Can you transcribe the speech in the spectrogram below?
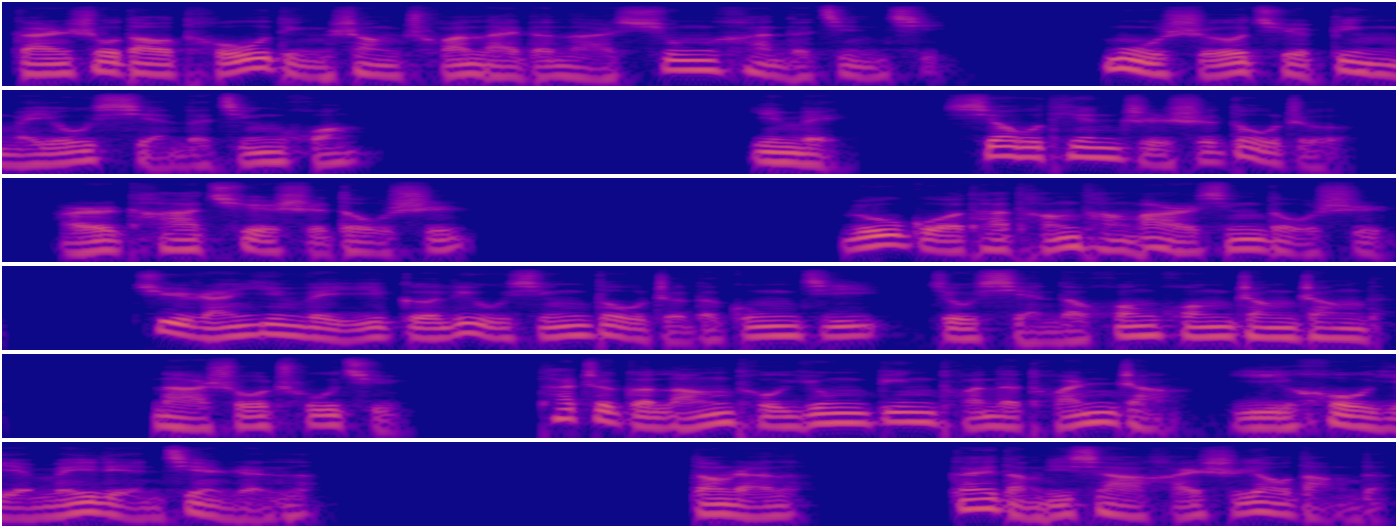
感受到头顶上传来的那凶悍的劲气，木蛇却并没有显得惊慌，因为萧天只是斗者，而他却是斗师。如果他堂堂二星斗师，居然因为一个六星斗者的攻击就显得慌慌张张的，那说出去，他这个狼头佣兵团的团长以后也没脸见人了。当然了，该挡一下还是要挡的，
